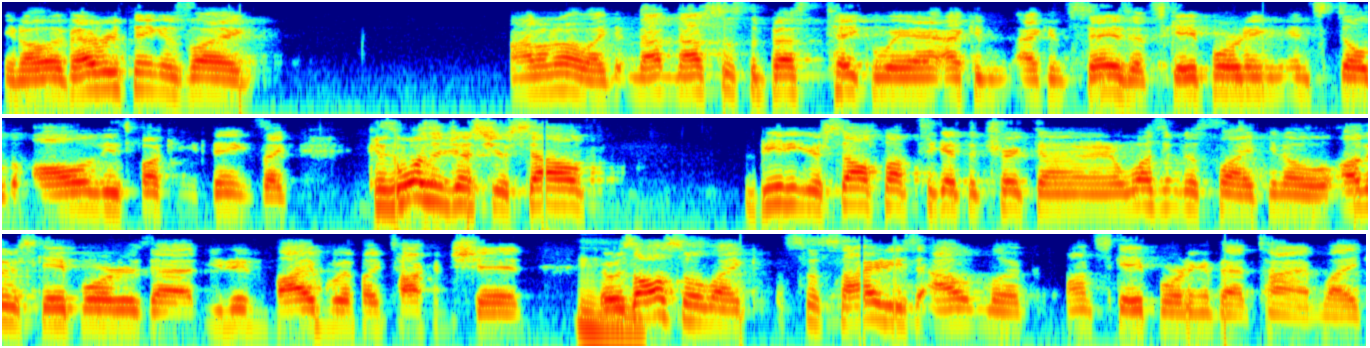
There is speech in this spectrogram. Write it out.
You know, if everything is like I don't know, like that that's just the best takeaway I can I can say is that skateboarding instilled all of these fucking things. Like because it wasn't just yourself beating yourself up to get the trick done, and it wasn't just like, you know, other skateboarders that you didn't vibe with like talking shit. It was also like society's outlook on skateboarding at that time. Like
